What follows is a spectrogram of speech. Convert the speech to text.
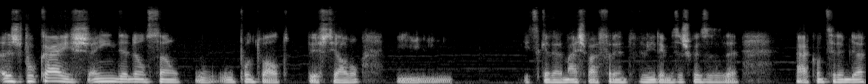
as vocais ainda não são o, o ponto alto deste álbum e, e, se calhar mais para a frente viremos as coisas a, a acontecerem melhor,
